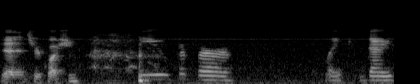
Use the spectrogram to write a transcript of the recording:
did that answer your question? Do you prefer like dice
